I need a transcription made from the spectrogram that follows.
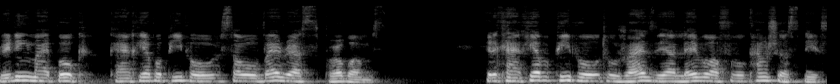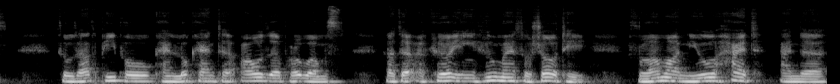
Reading my book can help people solve various problems. It can help people to raise their level of consciousness so that people can look at all the problems that occur in human society from a new height and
